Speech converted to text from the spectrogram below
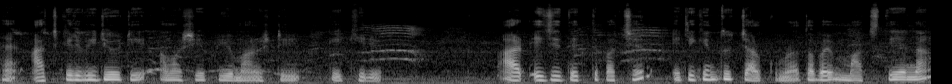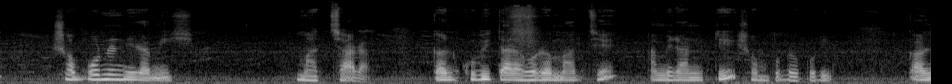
হ্যাঁ আজকের ভিডিওটি আমার সেই প্রিয় মানুষটিকে ঘিরে। আর এই যে দেখতে পাচ্ছেন, এটি কিন্তু চাল কুমড়া, তবে মাছ দিয়ে না, সম্পূর্ণ নিরামিষ মাছ ছাড়া। কারণ খুবই তাড়াহুড়োর মাঝে আমি রান্নাটি সম্পূর্ণ করি। কারণ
